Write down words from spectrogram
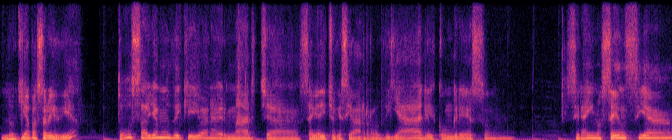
lo que iba a pasar hoy día. Todos sabíamos de que iban a haber marchas, se había dicho que se iba a rodear el Congreso. ¿Será inocencia?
